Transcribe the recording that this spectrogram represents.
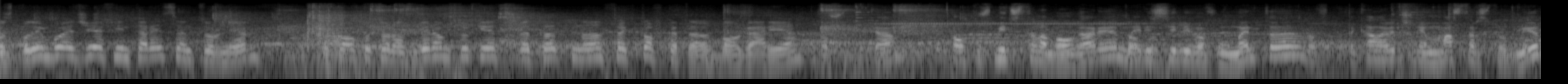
Господин Бояджиев, интересен турнир. Доколкото разбирам, тук е светът на фехтовката в България. Точно така. Топ осмицата на България мери сили в момента в така наречения Мастърс турнир.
